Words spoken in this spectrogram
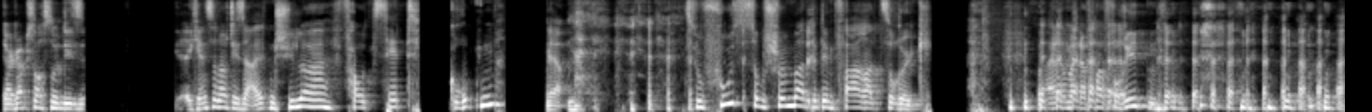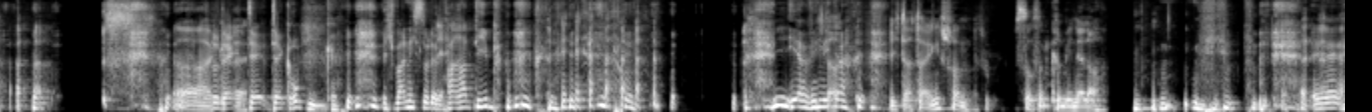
Da gab es noch so diese, kennst du noch diese alten Schüler-VZ-Gruppen? Ja. Zu Fuß zum Schwimmbad mit dem Fahrrad zurück. War einer meiner Favoriten. Ah, also der, der, der, Gruppen. Ich war nicht so der ja. Fahrraddieb. Eher weniger. Ich dachte, ich dachte eigentlich schon. Du bist doch so ein Krimineller. Äh,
